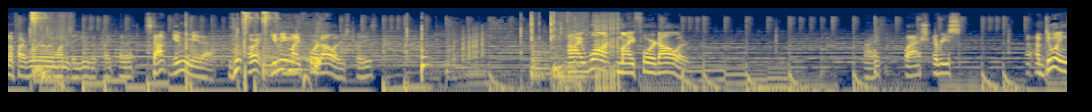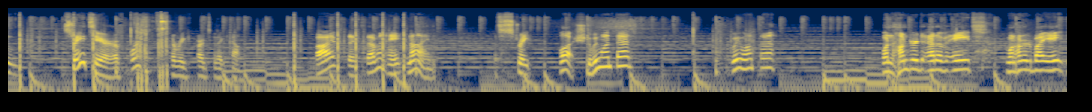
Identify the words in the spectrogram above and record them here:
Don't know if I really wanted to use it right then. Stop giving me that. All right, give me my four dollars, please. I want my four dollars. All right, flash every. I'm doing straights here. Of course, every card's gonna count. Five, six, seven, eight, nine. That's a straight flush. Do we want that? Do we want that? 100 out of 8. 100 by 8.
